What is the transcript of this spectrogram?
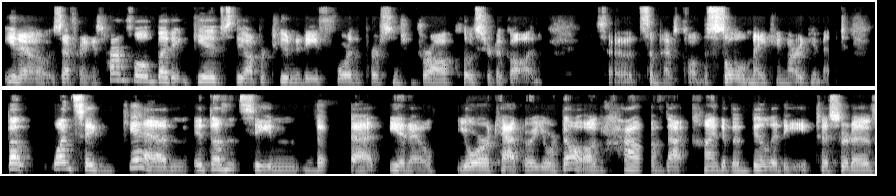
you know, suffering is harmful, but it gives the opportunity for the person to draw closer to God. So it's sometimes called the soul making argument. But once again, it doesn't seem that, that, you know, your cat or your dog have that kind of ability to sort of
